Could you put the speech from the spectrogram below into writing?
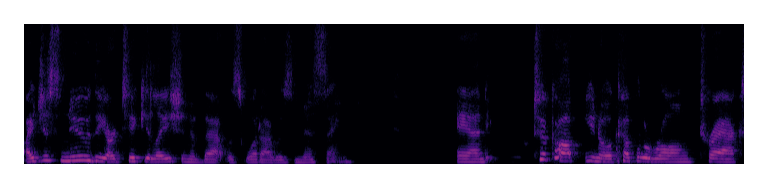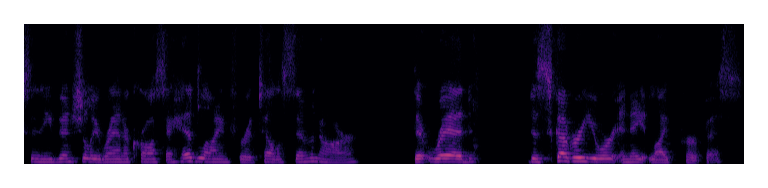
I just knew the articulation of that was what I was missing. And took up, you know, a couple of wrong tracks and eventually ran across a headline for a teleseminar that read, Discover Your Innate Life Purpose.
